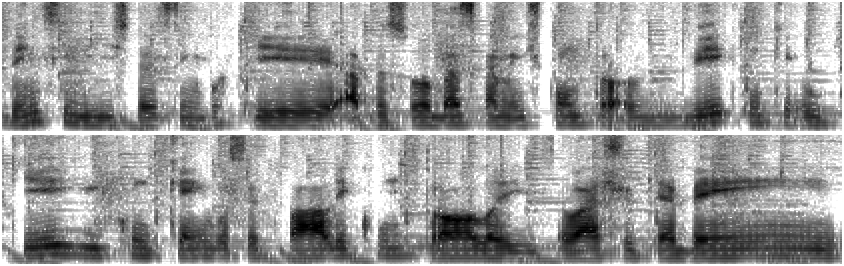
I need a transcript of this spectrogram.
bem sinistra, assim, porque a pessoa basicamente controla, vê com que, o que e com quem você fala e controla isso. Eu acho que é bem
